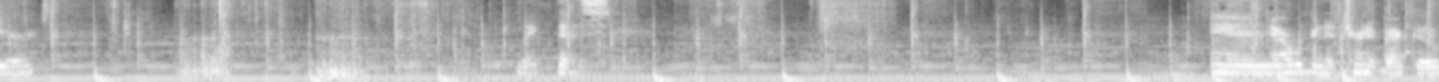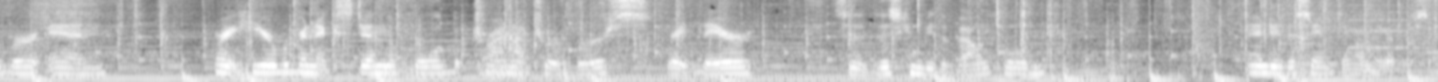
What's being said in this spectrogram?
here like this. And now we're going to turn it back over and Right here, we're gonna extend the fold, but try not to reverse right there, so this can be the valley fold. And do the same thing on the other side.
